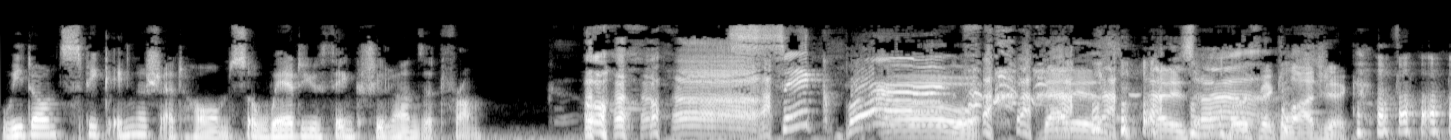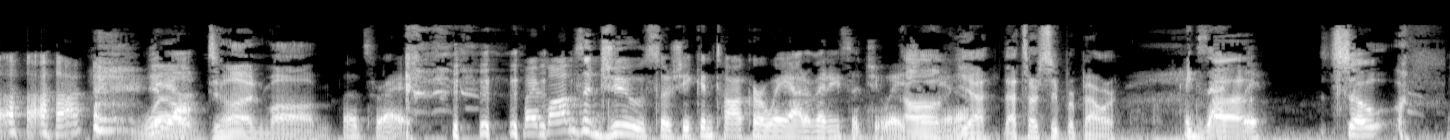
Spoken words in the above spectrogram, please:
we don't speak English at home, so where do you think she learns it from? Sick burn! oh, that is that is perfect logic. Well yeah, done, mom. that's right. my mom's a Jew, so she can talk her way out of any situation. Oh, you know? yeah. That's our superpower. Exactly. Uh, So,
